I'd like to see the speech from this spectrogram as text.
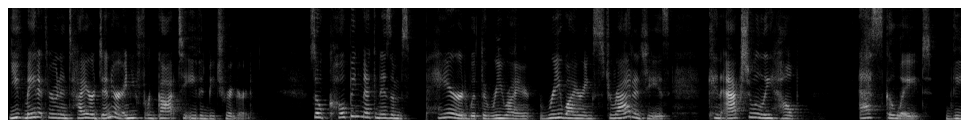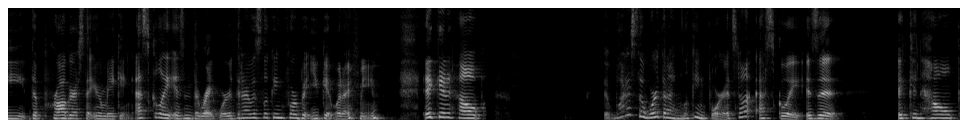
you've made it through an entire dinner and you forgot to even be triggered. So coping mechanisms paired with the rewiring strategies can actually help escalate the the progress that you're making. Escalate isn't the right word that I was looking for, but you get what I mean. It can help what is the word that I'm looking for? It's not escalate. Is it it can help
